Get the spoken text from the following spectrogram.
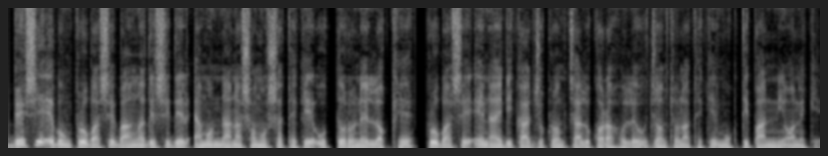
দেশে এবং প্রবাসে বাংলাদেশিদের এমন নানা সমস্যা থেকে উত্তরণের লক্ষ্যে প্রবাসে এনআইডি কার্যক্রম চালু করা হলেও যন্ত্রণা থেকে মুক্তি পাননি অনেকে।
